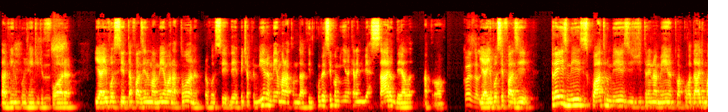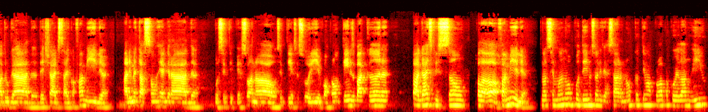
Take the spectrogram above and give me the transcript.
tá vindo com gente de fora, e aí você tá fazendo uma meia maratona, para você, de repente, a primeira meia maratona da vida, conversei com a menina que era aniversário dela na prova. Coisa E aí você fazer três meses, quatro meses de treinamento, acordar de madrugada, deixar de sair com a família, alimentação regrada, você ter personal, você ter assessoria, comprar um tênis bacana, pagar a inscrição, falar, ó, família, final de semana não vou poder ir no seu aniversário não, porque eu tenho uma prova para correr lá no Rio.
